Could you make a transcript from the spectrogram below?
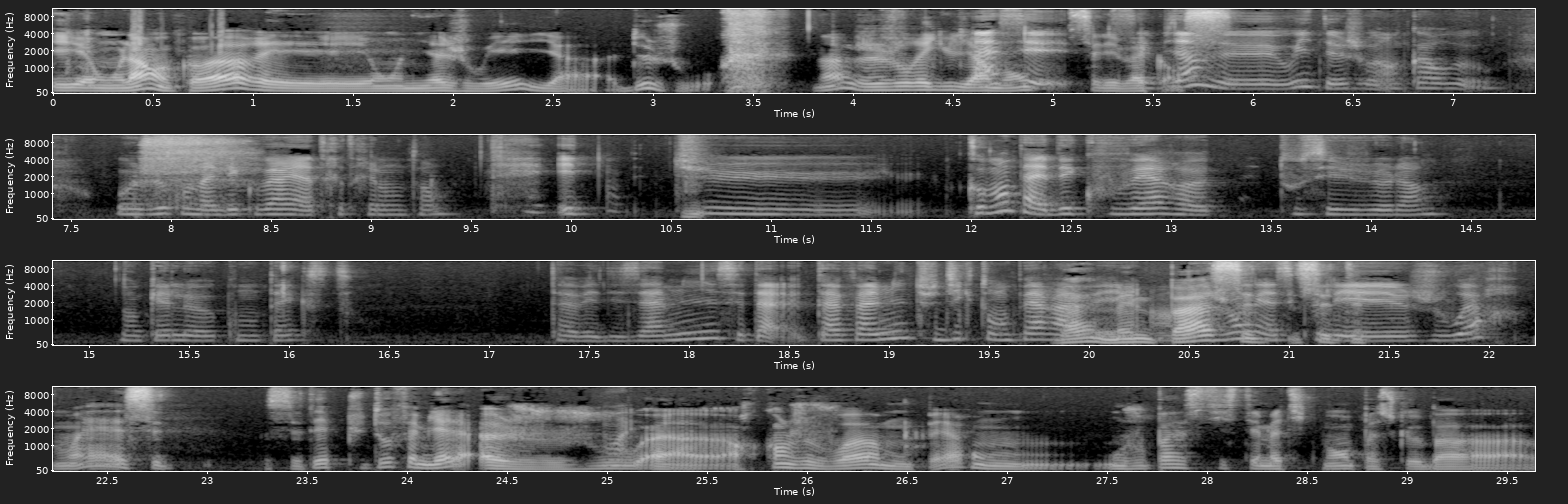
Et on l'a encore et on y a joué il y a deux jours. Je joue régulièrement. Ah, c'est les vacances. C'est bien de, oui, de jouer encore au, au jeu qu'on a découvert il y a très très longtemps. Et tu... Comment t'as découvert euh, tous ces jeux-là? Dans quel euh, contexte? T'avais des amis? C'est ta, ta famille? Tu dis que ton père Ouais, avait même un pas, mahjong. c'est- Est-ce qu'il est joueur? Ouais, c'est- c'était plutôt familial. Euh, je joue. Ouais. euh, alors quand je vois mon père, on, on joue pas systématiquement parce que bah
